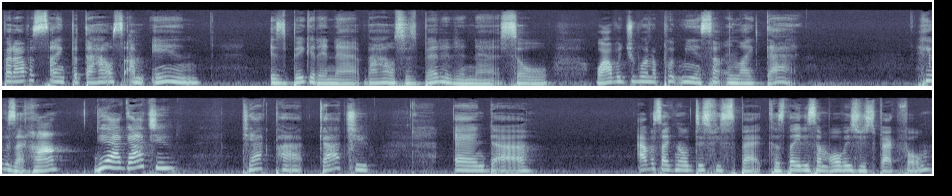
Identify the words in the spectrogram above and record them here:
But I was like, but the house I'm in is bigger than that. My house is better than that. So why would you want to put me in something like that? He was like, huh? Yeah, I got you. Jackpot, got you. And uh, I was like, no disrespect. Because, ladies, I'm always respectful.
